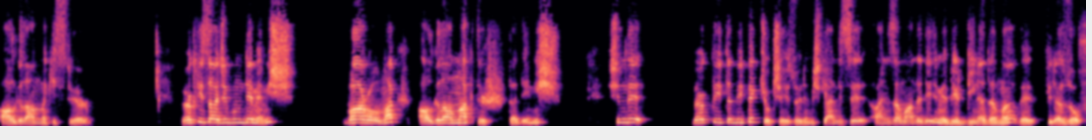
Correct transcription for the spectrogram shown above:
algılanmak istiyorum. Berkeley sadece bunu dememiş. Var olmak algılanmaktır da demiş. Şimdi Berkeley tabii pek çok şey söylemiş. Kendisi aynı zamanda dedim ya bir din adamı ve filozof.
